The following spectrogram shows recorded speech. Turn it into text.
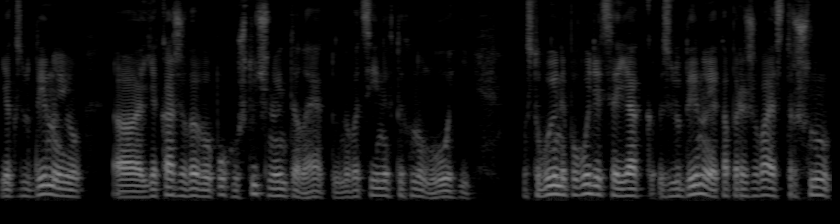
як з людиною, е, яка живе в епоху штучного інтелекту, інноваційних технологій. З тобою не поводяться як з людиною, яка переживає страшну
